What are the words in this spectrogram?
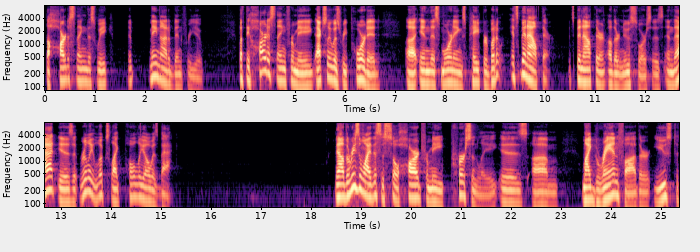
the hardest thing this week, it may not have been for you, but the hardest thing for me actually was reported uh, in this morning's paper, but it, it's been out there. It's been out there in other news sources, and that is it really looks like polio is back. Now, the reason why this is so hard for me personally is um, my grandfather used to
